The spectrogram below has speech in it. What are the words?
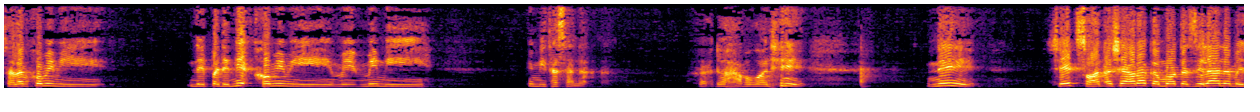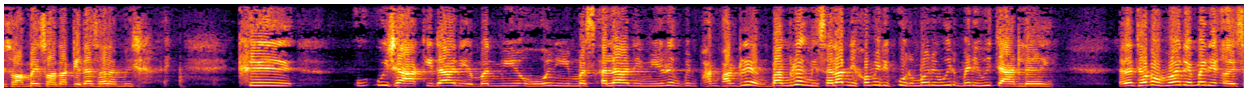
สลับเขาไม่มีในประเด็นเนี้ยเขาไม่มีไม่ไม่มีไม่มีทัศนะเดี๋ยวหาบอกว่านี่นี่เชคสอนอาชาระกับมอตซิลาเนี่ยไม่สอนไม่สอนอากิดะสลับไม่ใช่คือ วิชากีดาเนี่ยมันมีโอ้โหนี่มัสอลานี่มีเรื่องเป็นพันพันเรื่อง บางเรื่องนี่สลับนี่เขาไม่ได้พูดไม่ได้วิไม่ได้วิจารณ์เลยดังนั้นถ้าผมไม่ได้ไม่ได้เอ่ยส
